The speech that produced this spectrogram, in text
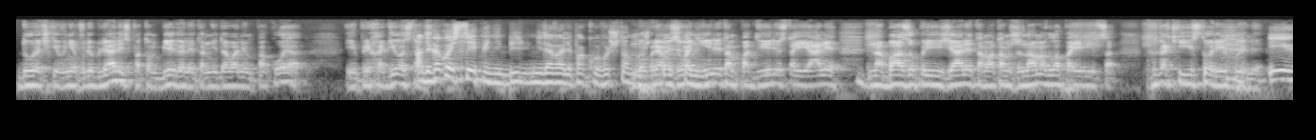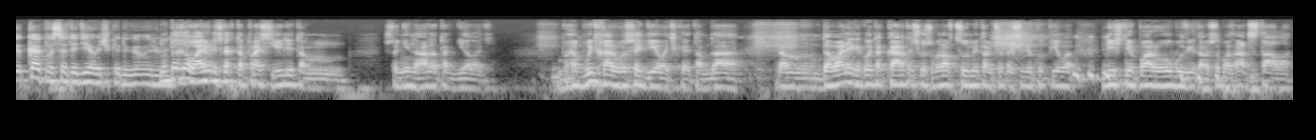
дурочки в них влюблялись, потом бегали, там не давали им покоя, и приходилось там... А до какой степени не давали покоя? Вот что Ну, прям происходить? звонили, там под дверью стояли, на базу приезжали, там, а там жена могла появиться. Ну, такие истории были. И как вы с этой девочкой договаривались? Ну, договаривались, как-то просили, там, что не надо так делать будь хорошей девочкой, там, да, там, давали какую-то карточку, чтобы она в ЦУМе там что-то себе купила, лишнюю пару обуви, там, чтобы она отстала.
